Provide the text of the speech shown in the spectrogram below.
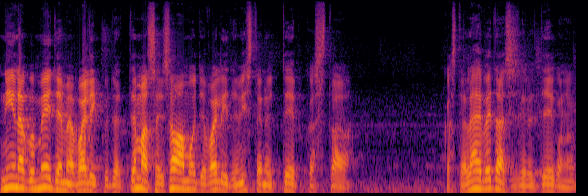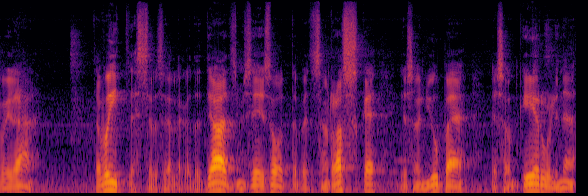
nii nagu me teeme valikuid, et tema sai samamoodi valida, mis ta nüüd teeb, kas ta, kas ta läheb edasi sellel teekonnal või ei lähe. ta võitles seal sellega, ta teadis, mis ees ootab, et see on raske ja see on jube ja see on keeruline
